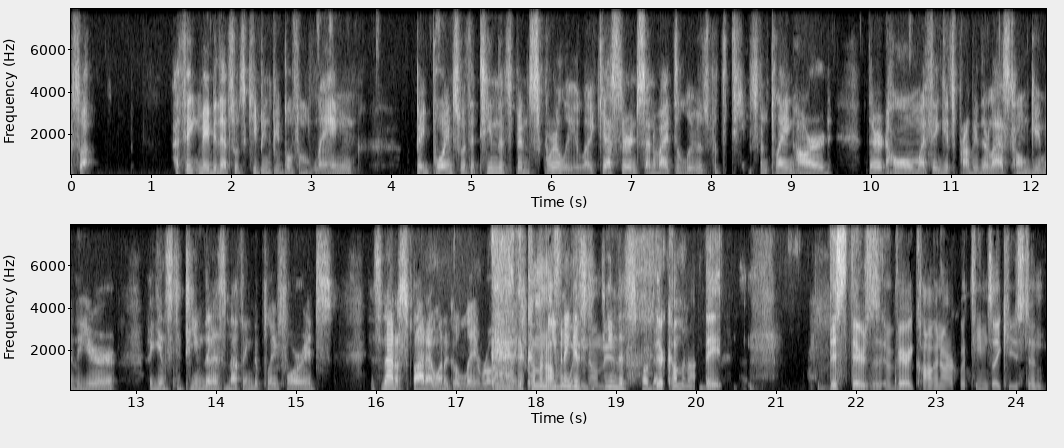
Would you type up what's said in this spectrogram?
so I think maybe that's what's keeping people from laying big points with a team that's been squirrely. Like, yes, they're incentivized to lose, but the team's been playing hard. They're at home. I think it's probably their last home game of the year against a team that has nothing to play for. It's it's not a spot I want to go lay road they're coming off a win, though, man. They're coming on. They. This there's a very common arc with teams like Houston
